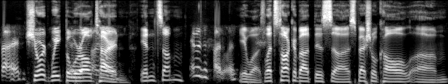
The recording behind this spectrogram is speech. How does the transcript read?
fun. Short week, but we're all tired. one. Isn't something? It was a fun one. It was. Let's talk about this uh, special call um,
